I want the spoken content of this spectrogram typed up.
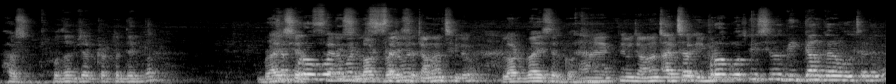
ফার্স্ট প্রথম চ্যাপ্টারটা দেখবা জানা ছিল। লর্ড ব্রাইসের কথা। হ্যাঁ একদম জানা ছিল। আচ্ছা প্রগতিশীল বিজ্ঞান কেন বলছে এটাকে?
